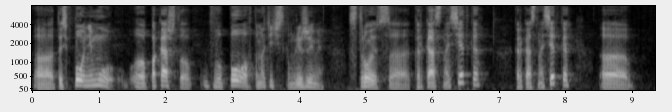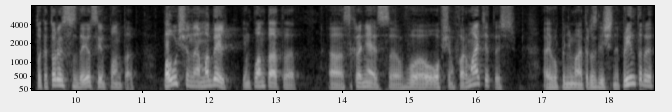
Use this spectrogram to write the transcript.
То есть по нему пока что в полуавтоматическом режиме строится каркасная сетка, каркасная сетка, по которой создается имплантат. Полученная модель имплантата сохраняется в общем формате, то есть его понимают различные принтеры.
